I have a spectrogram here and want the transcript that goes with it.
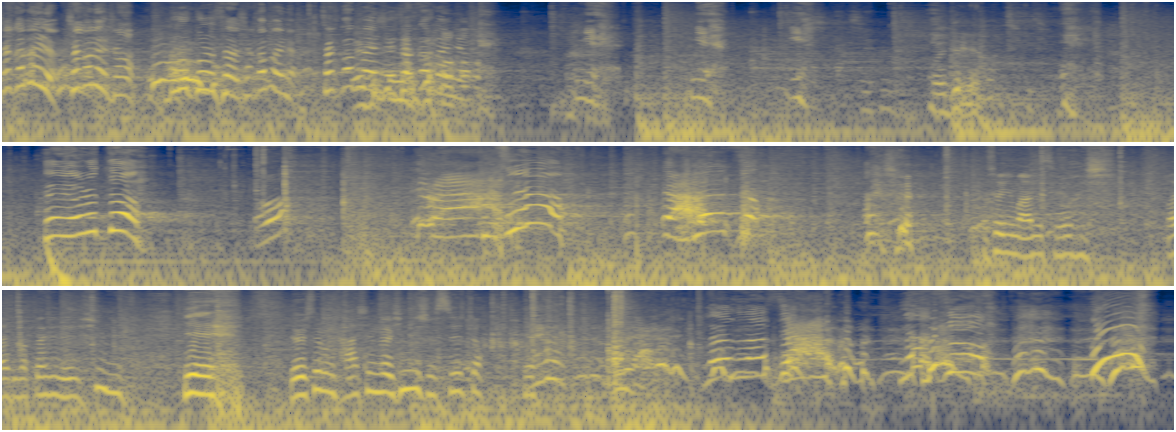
잠깐만요 잠깐만요 잠깐. 무릎 꿇었어요. 잠깐만요 잠깐만요 잠깐만요. 어디에요? 형 열었다. 어? 김수야! 야! 열었어. 고생이 많으세요 씨. 마지막까지 힘이 예 열세 명다 하시는 거 힘드셨으셨죠? 예 夏夏夏夏夏夏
